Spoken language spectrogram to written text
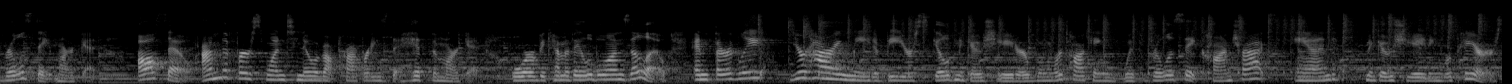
real estate market. Also, I'm the first one to know about properties that hit the market or become available on Zillow. And thirdly, you're hiring me to be your skilled negotiator when we're talking with real estate contracts and negotiating repairs.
